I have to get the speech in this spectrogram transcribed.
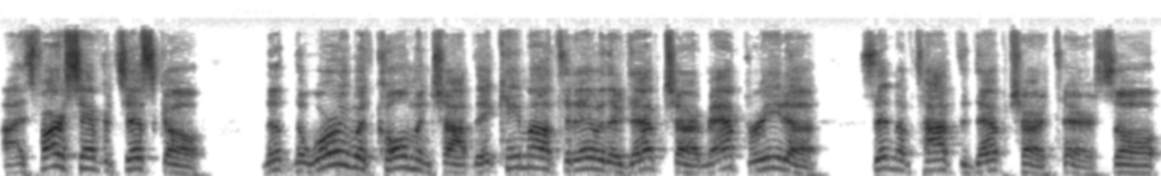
Uh, as far as San Francisco, the, the worry with Coleman Chop, they came out today with their depth chart. Matt Breida sitting up top the depth chart there. So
